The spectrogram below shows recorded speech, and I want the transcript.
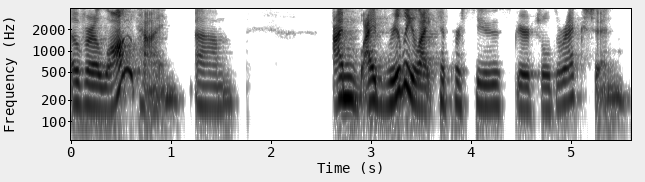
over a long time, um, I'm I'd really like to pursue spiritual direction,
